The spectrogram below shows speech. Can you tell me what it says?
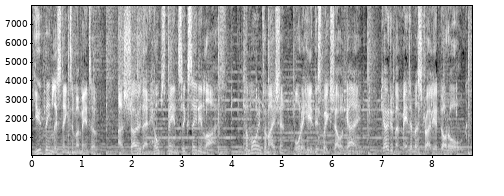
You've been listening to Momentum, a show that helps men succeed in life. For more information or to hear this week's show again, go to momentumaustralia.org.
